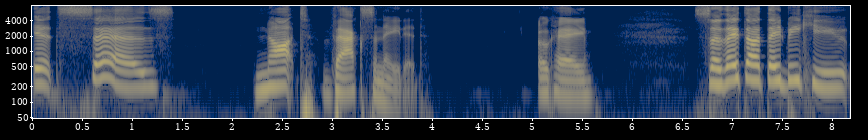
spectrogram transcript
it says not vaccinated. Okay. So they thought they'd be cute.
